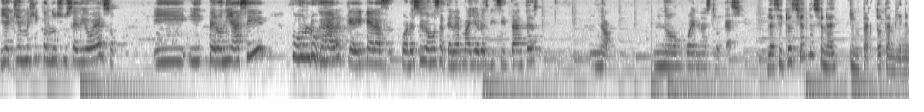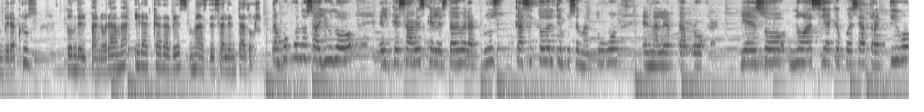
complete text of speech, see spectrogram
Y aquí en México no sucedió eso. Y, pero ni así fue un lugar que dijeras, por eso íbamos a tener mayores visitantes. No, no fue nuestro caso. La situación nacional impactó también en Veracruz, donde el panorama era cada vez más desalentador. Tampoco nos ayudó el que sabes que el estado de Veracruz casi todo el tiempo se mantuvo en alerta roja y eso no hacía que fuese atractivo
